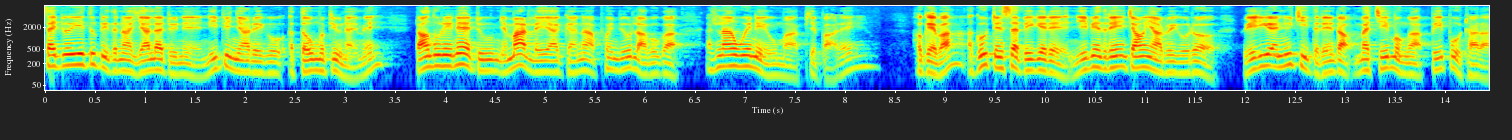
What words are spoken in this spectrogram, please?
စိုက်ပျိုးရေးသုတေသနရလဒ်တွေနဲ့နည်းပညာတွေကိုအသုံးမပြုနိုင်မယ်။တောင်သူတွေနဲ့အတူမြမလေယာကဏ္ဍဖွံ့ဖြိုးလာဖို့ကအလှမ်းဝေးနေဦးမှာဖြစ်ပါတယ်။ဟုတ်ကဲ့ပါအခုတင်ဆက်ပေးခဲ့တဲ့မြေပြင်သတင်းအကြောင်းအရာတွေကိုတော့ရေဒီယိုအန်ယူဂျီသတင်းတောက်မတ်ချေးမုံကပေးပို့ထားတာ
